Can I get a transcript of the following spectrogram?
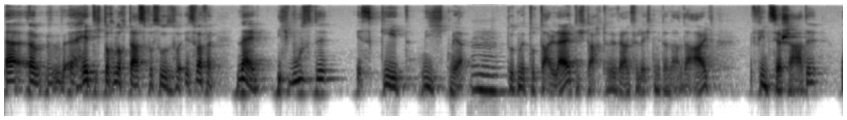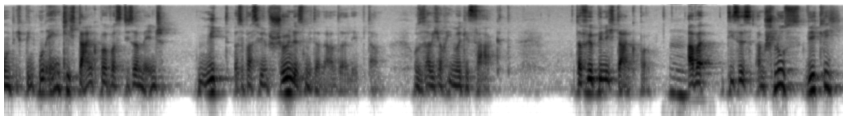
äh, äh, hätte ich doch noch das versucht. Es war falsch. Nein, ich wusste, es geht nicht mehr. Tut mir total leid. Ich dachte, wir wären vielleicht miteinander alt. Ich finde es sehr schade. Und ich bin unendlich dankbar, was dieser Mensch mit, also was wir Schönes miteinander erlebt haben. Und das habe ich auch immer gesagt. Dafür bin ich dankbar. Aber dieses am Schluss wirklich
